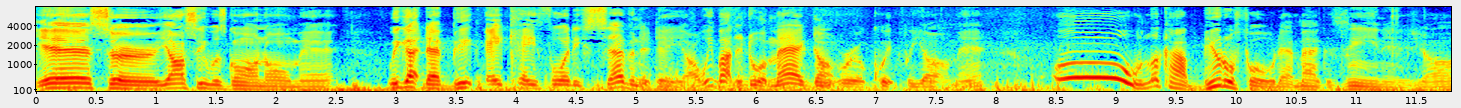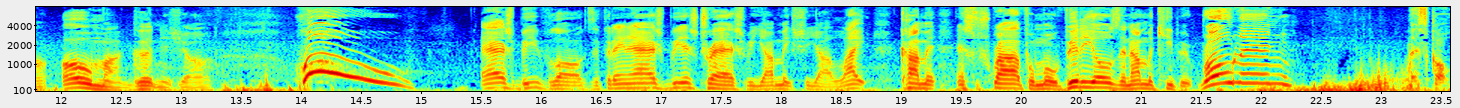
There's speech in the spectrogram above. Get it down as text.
Yes, sir. Y'all see what's going on, man. We got that big AK-47 today, y'all. We about to do a mag dump real quick for y'all, man. Ooh, look how beautiful that magazine is, y'all. Oh, my goodness, y'all. Woo! Ashby Vlogs. If it ain't Ashby, it's Trashby. Y'all make sure y'all like, comment, and subscribe for more videos, and I'm going to keep it rolling. Let's go.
